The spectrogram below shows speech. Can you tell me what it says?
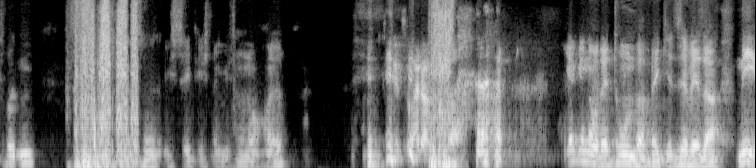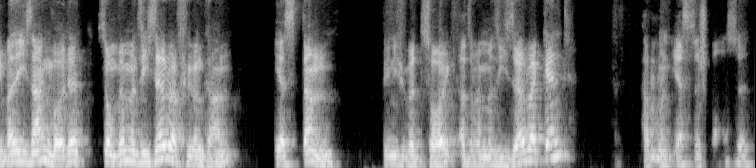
drücken. Also, ich sehe dich nämlich nur noch halb. Jetzt weiter. Ja, genau, der Ton war weg, ist ja wieder da. Nee, was ich sagen wollte, so, wenn man sich selber führen kann, erst dann bin ich überzeugt, also wenn man sich selber kennt, hat man mhm. erste Chance,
